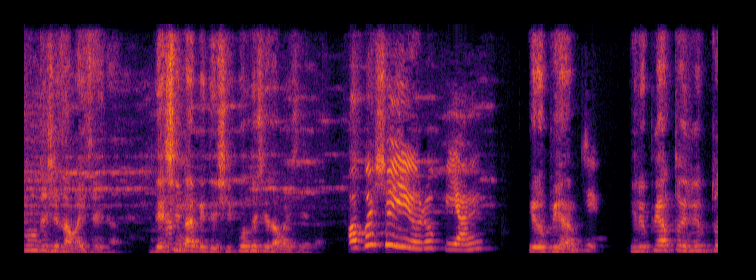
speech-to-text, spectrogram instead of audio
কোন দেশে জামাইছে এটা? দেশি না বিদেশি? কোন দেশে জামাইছে এটা? অবশ্যই ইউরোপিয়ান। ইউরোপিয়ান? জি। ইউরোপিয়ান তো ইউরোপ তো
